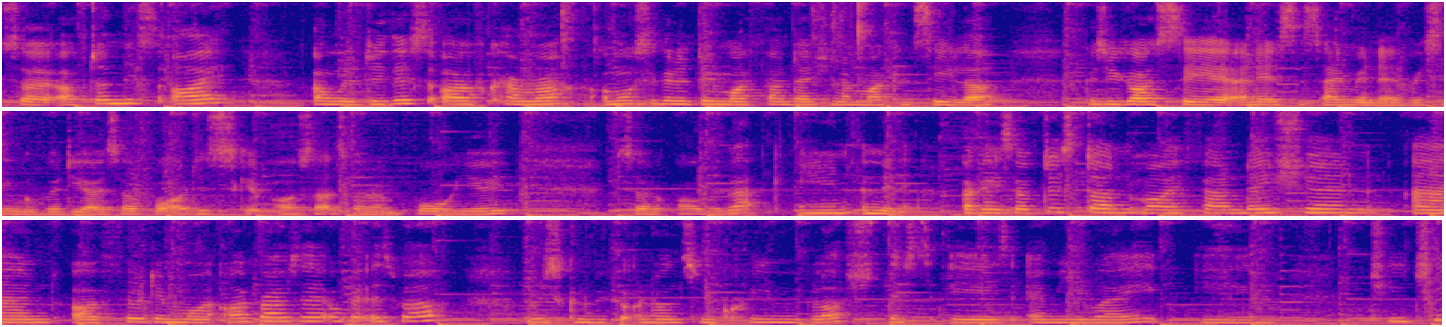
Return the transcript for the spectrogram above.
So I've done this eye, I'm going to do this eye off camera. I'm also going to do my foundation and my concealer because you guys see it and it's the same in every single video so I thought I'd just skip past that so I don't bore you. So I'll be back in a minute. Okay, so I've just done my foundation and I've filled in my eyebrows a little bit as well. I'm just going to be putting on some cream blush. This is MUA in Chi Chi.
